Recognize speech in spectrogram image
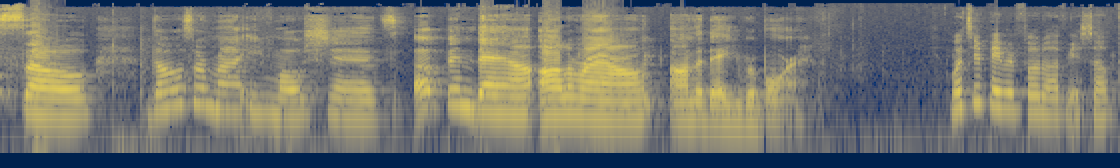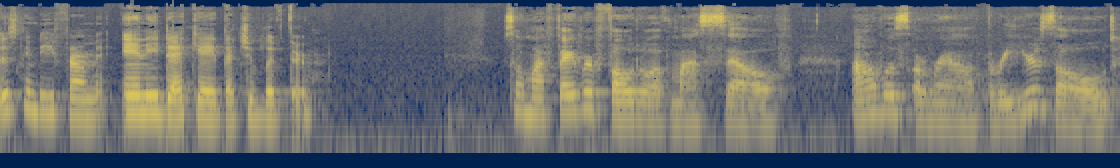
so those are my emotions up and down, all around on the day you were born. What's your favorite photo of yourself? This can be from any decade that you've lived through. So, my favorite photo of myself, I was around three years old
